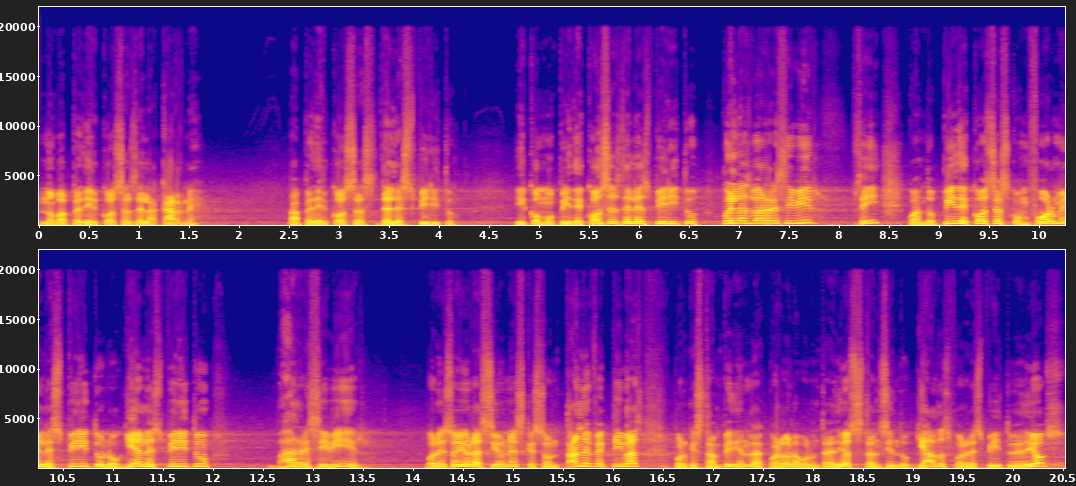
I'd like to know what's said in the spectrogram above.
no va a pedir cosas de la carne, va a pedir cosas del Espíritu. Y como pide cosas del Espíritu, pues las va a recibir. ¿sí? Cuando pide cosas conforme el Espíritu, lo guía el Espíritu, va a recibir. Por eso hay oraciones que son tan efectivas porque están pidiendo de acuerdo a la voluntad de Dios, están siendo guiados por el Espíritu de Dios.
